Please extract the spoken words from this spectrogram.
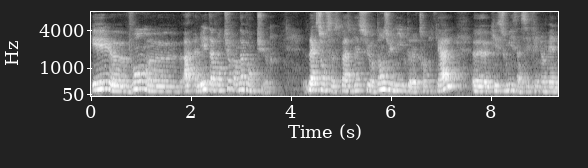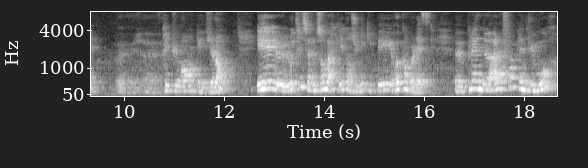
et vont aller d'aventure en aventure. L'action se passe bien sûr dans une île tropicale qui est soumise à ces phénomènes récurrents et violents. Et euh, l'autrice va nous embarquer dans une équipée rocambolesque, euh, pleine, à la fois pleine d'humour,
